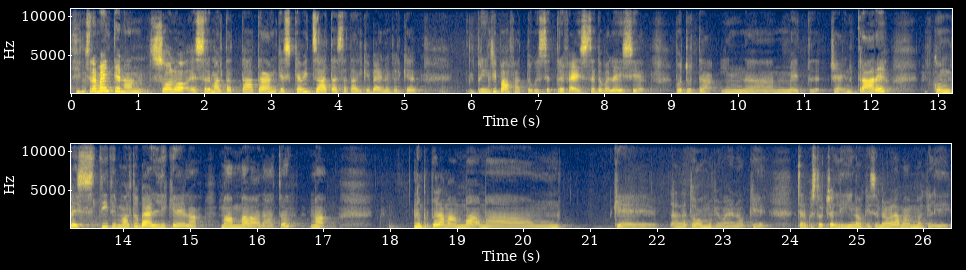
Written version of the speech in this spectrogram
Sinceramente non solo essere maltrattata, anche schiavizzata è stata anche bene perché il principe ha fatto queste tre feste dove lei si è potuta in, eh, mette- cioè, entrare con vestiti molto belli che la mamma aveva dato, ma non proprio la mamma, ma che alla Tom più o meno, che c'era questo uccellino che sembrava la mamma che gli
